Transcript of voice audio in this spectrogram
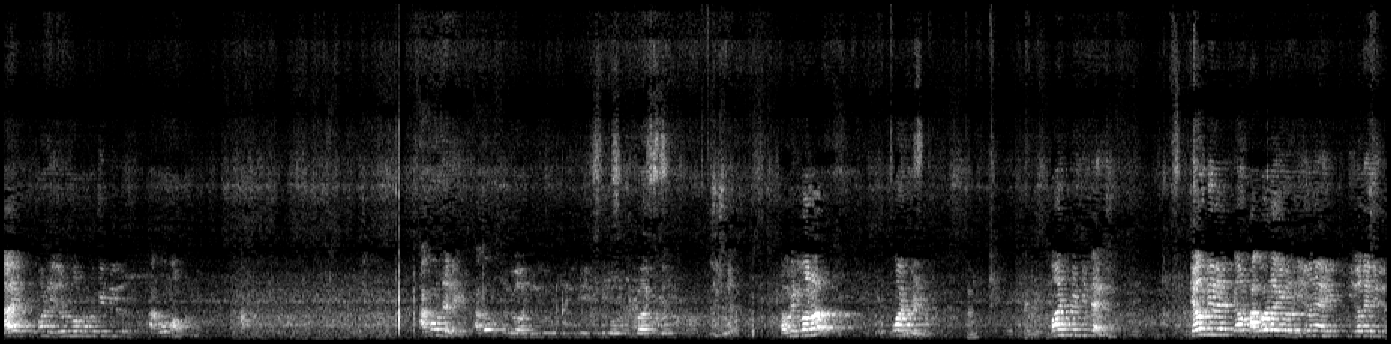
নাই, তোমাৰ নিজৰ দি দিলোঁ। আকৌ আকৌ আকৌ তাৰমানে কিমান টুৱেণ্টি টাইমছ তেওঁ দিলে, তেওঁ ভাগৰ লাগিব ইজনে আহি, ইজনে দিলে।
